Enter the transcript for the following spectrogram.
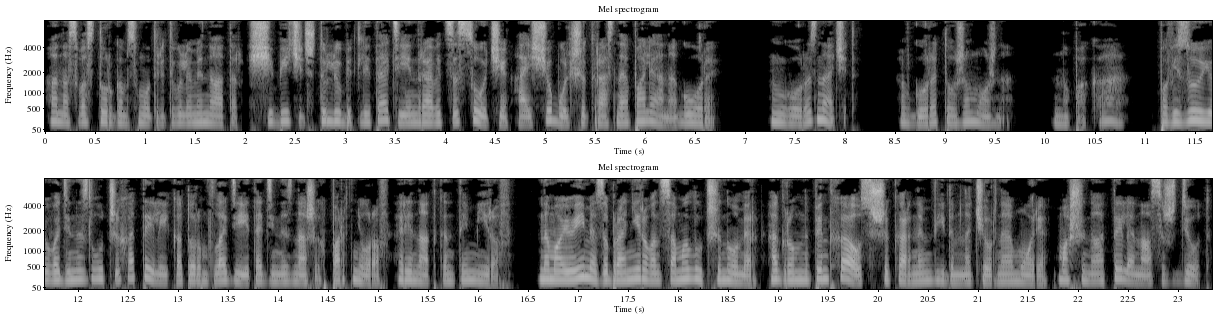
Она с восторгом смотрит в иллюминатор, щебечет, что любит летать ей нравится Сочи, а еще больше Красная Поляна, горы. Горы, значит. В горы тоже можно. Но пока... Повезу ее в один из лучших отелей, которым владеет один из наших партнеров, Ренат Кантемиров. На мое имя забронирован самый лучший номер. Огромный пентхаус с шикарным видом на Черное море. Машина отеля нас ждет.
